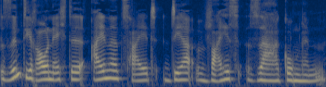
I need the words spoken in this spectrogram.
sind die Rauhnächte eine Zeit der Weissagungen.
